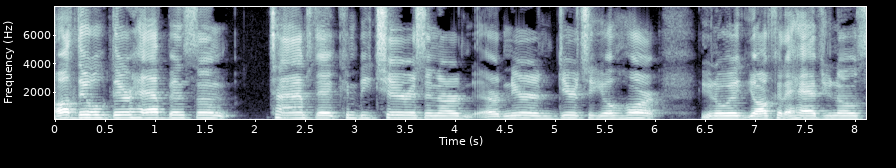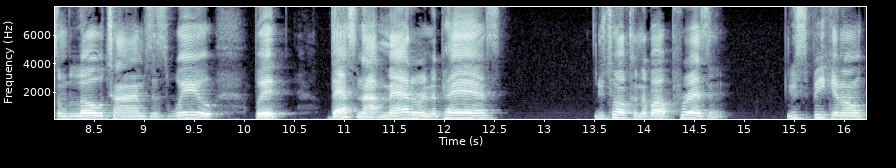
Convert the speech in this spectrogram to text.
Although there have been some times that can be cherished and are, are near and dear to your heart, you know, y'all could have had, you know, some low times as well. But that's not matter in the past. You're talking about present. You speaking on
